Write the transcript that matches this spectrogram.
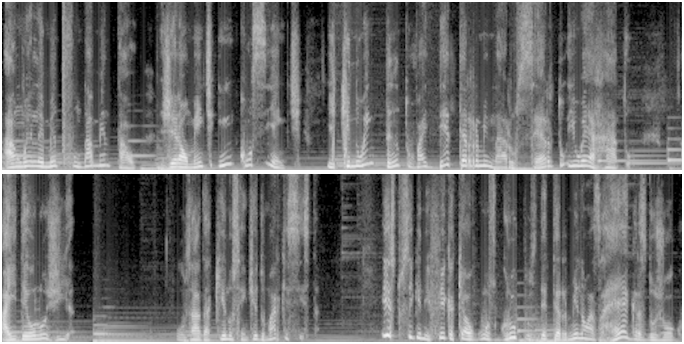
há um elemento fundamental, geralmente inconsciente, e que, no entanto, vai determinar o certo e o errado, a ideologia, usada aqui no sentido marxista. Isto significa que alguns grupos determinam as regras do jogo,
